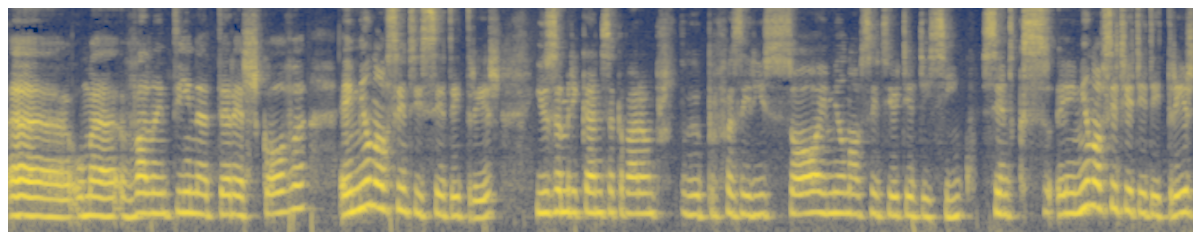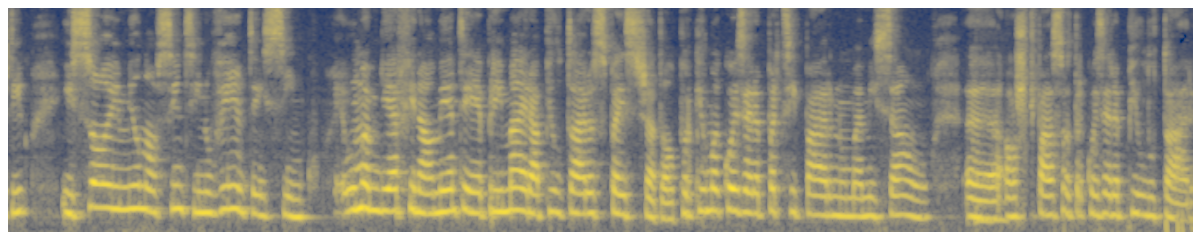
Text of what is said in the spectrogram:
uh, uma Valentina Tereshkova, em 1963, e os americanos acabaram por, por, fazer isso só em 1985, sendo que em 1983, digo, e só em 1995 uma mulher finalmente é a primeira a pilotar o Space Shuttle, porque uma coisa era participar numa missão uh, ao espaço, outra coisa era pilotar.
